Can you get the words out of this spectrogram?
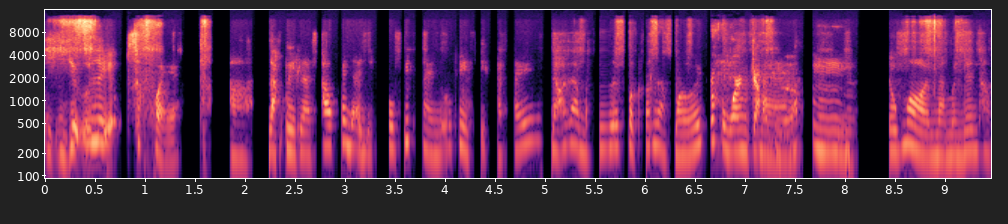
dữ liệu sức khỏe. Ờ, đặc biệt là sau cái đại dịch Covid này nữa thì chị cảm thấy đó là một lĩnh vực rất là mới Rất là quan trọng nữa. mà Ừm. ừm, đúng rồi, mà mình nên học.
